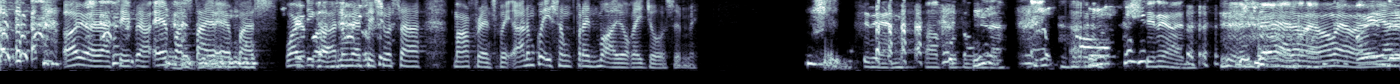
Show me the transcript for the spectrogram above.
Ay, wala, safe na. Empas tayo, empas. Wardy ka, anong message mo sa mga friends mo? Alam ko isang friend mo ayaw kay Joseph eh. Sino yan? Ah, putang nila. Sino yan? Hindi, ano, mamaya, mamaya. Oh, hindi.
